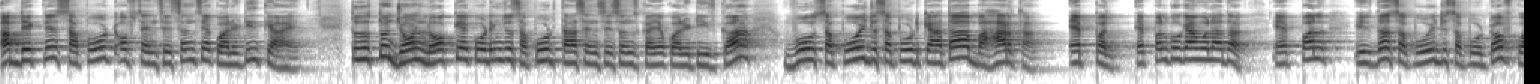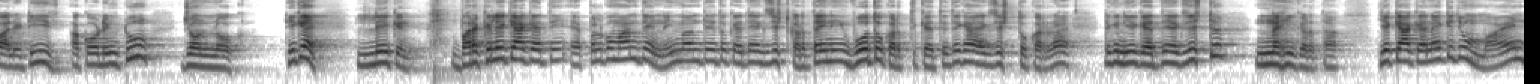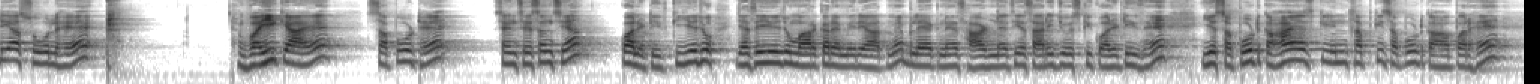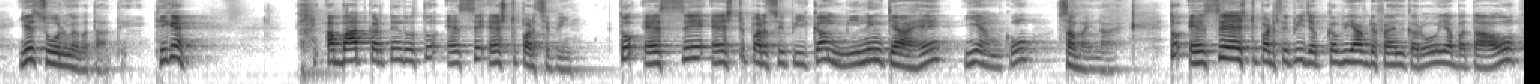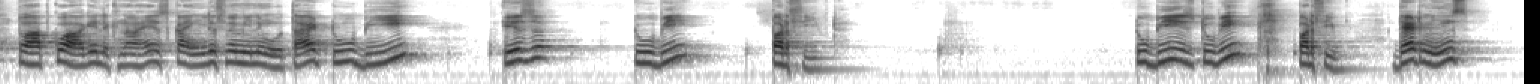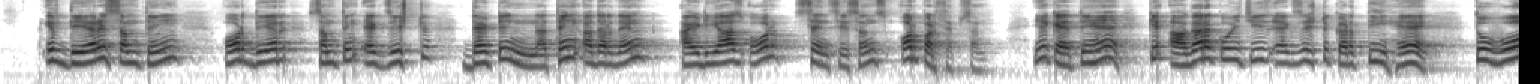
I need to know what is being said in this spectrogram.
अब देखते हैं सपोर्ट ऑफ़ सेंसेशंस या क्वालिटीज़ क्या है। तो दोस्तों जॉन लॉक के अकॉर्डिंग जो सपोर्ट था सेंसेशंस का या क्वालिटीज़ का, वो सपोज्ड सपोर्ट क्या था? बाहर था। एप्पल एप्पल को क्या बोला था? Apple is the supposed support of qualities according to John Locke ठीक है? लेकिन बर्कले क्या कहते हैं? एप्पल को मानते हैं? नहीं मानते तो कहते हैं एग्जिस्ट करता ही नहीं। वो तो करते कहते थे कि हाँ एग्जिस्ट तो कर रहा है, लेकिन ये कहते हैं एग्जिस्ट नहीं करता। ये क्या कहना है कि जो माइंड या सोल है, वही क्या है? सपोर्ट है सेंसेशंस या क्वालिटीज़ की। ये जो, जैसे ये जो मार्कर है मेरे हाथ में ब्लैकनेस हार्डनेस ये सारी जो इसकी क्वालिटीज़ हैं, ये सपोर्ट कहाँ है इसकी? इन सब की सपोर्ट कहाँ पर है? ये सोल में बताते हैं। ठीक है? अब बात करते हैं दोस्तों एस से एस्ट परसिपी तो एसे एस्ट परसिपी का मीनिंग क्या है? ये हमको समझना है। तो एसे एस्ट परसिपी जब कभी आप डिफाइन करो या बताओ तो आपको आगे लिखना है। इसका इंग्लिश में मीनिंग होता है to be is to be perceived to be is to be perceived that means if there is something और there something exist that is nothing other than ideas और सेंसेशंस और परसेप्शन ये कहते हैं कि अगर कोई चीज़ एग्जिस्ट करती है तो वो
